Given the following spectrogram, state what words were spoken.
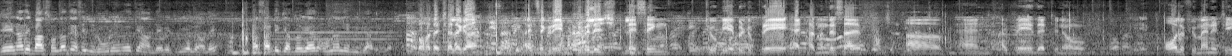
ਜੇ ਇਹਨਾਂ ਦੇ ਬਸ ਹੁੰਦਾ ਤੇ ਅਸੀਂ ਜ਼ਰੂਰ ਇਹਨਾਂ ਦੇ ਧਿਆਨ ਦੇ ਵਿੱਚ ਵੀ ਉਹ ਲਿਆਉਂਦੇ ਪਰ ਸਾਡੀ ਜਦੋਂ ਯਾਰ ਉਹਨਾਂ ਲਈ ਵੀ ਜਾ ਰਹੀ ਹੈ। ਬਹੁਤ ਅੱਛਾ ਲੱਗਾ। It's a great privilege blessing to be able to pray at Harmandar Sahib and I pray that you know all of humanity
